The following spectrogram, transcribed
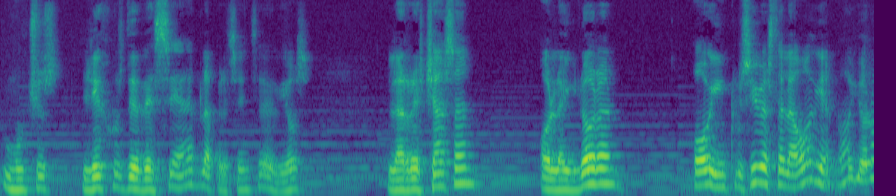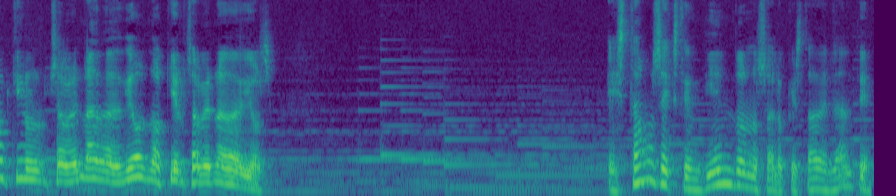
muchos, lejos de desear la presencia de Dios, la rechazan o la ignoran o inclusive hasta la odian. No, yo no quiero saber nada de Dios, no quiero saber nada de Dios. Estamos extendiéndonos a lo que está adelante.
